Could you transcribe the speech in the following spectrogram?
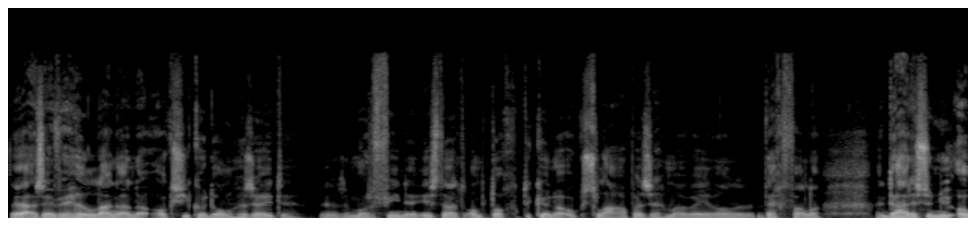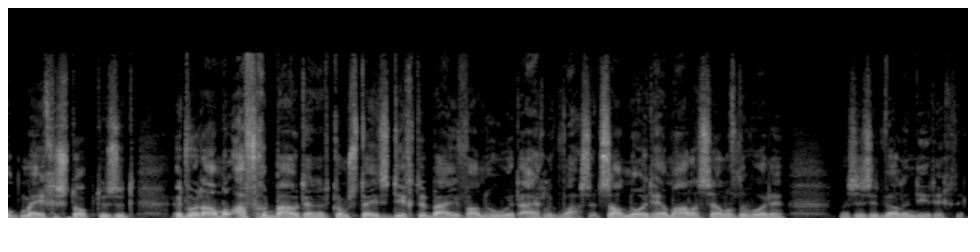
ja, ze heeft heel lang aan de oxycodon gezeten. Morfine is dat. Om toch te kunnen ook slapen, zeg maar. Weet je wel, wegvallen. En daar is ze nu ook mee gestopt. Dus het, het wordt allemaal afgebouwd. En het komt steeds dichterbij van hoe het eigenlijk was. Het zal nooit helemaal hetzelfde worden. Maar ze zit wel in die richting.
